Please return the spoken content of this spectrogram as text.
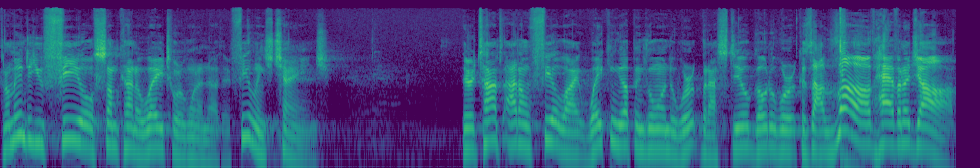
I don't mean do you feel some kind of way toward one another. Feelings change. There are times I don't feel like waking up and going to work, but I still go to work because I love having a job.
